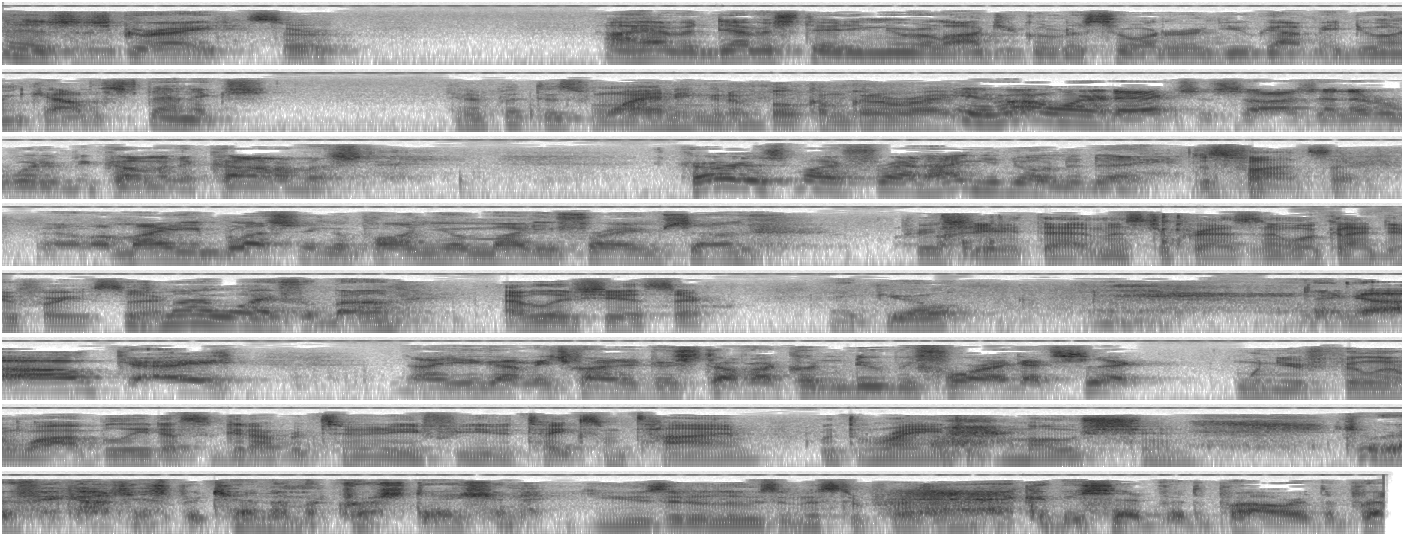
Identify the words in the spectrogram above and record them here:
This is great. Sir? I have a devastating neurological disorder, and you got me doing calisthenics. Can I put this whining in a book I'm gonna write? If I wanted to exercise, I never would have become an economist. Curtis, my friend, how you doing today? Just fine, sir. Well, a mighty blessing upon your mighty frame, son. Appreciate that, Mr. President. What can I do for you, sir? Is my wife about? I believe she is, sir. Thank you. Okay. Now you got me trying to do stuff I couldn't do before I got sick. When you're feeling wobbly, that's a good opportunity for you to take some time with range of motion. Terrific. I'll just pretend I'm a crustacean. Use it or lose it, Mr. President. That could be said for the power of the president.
